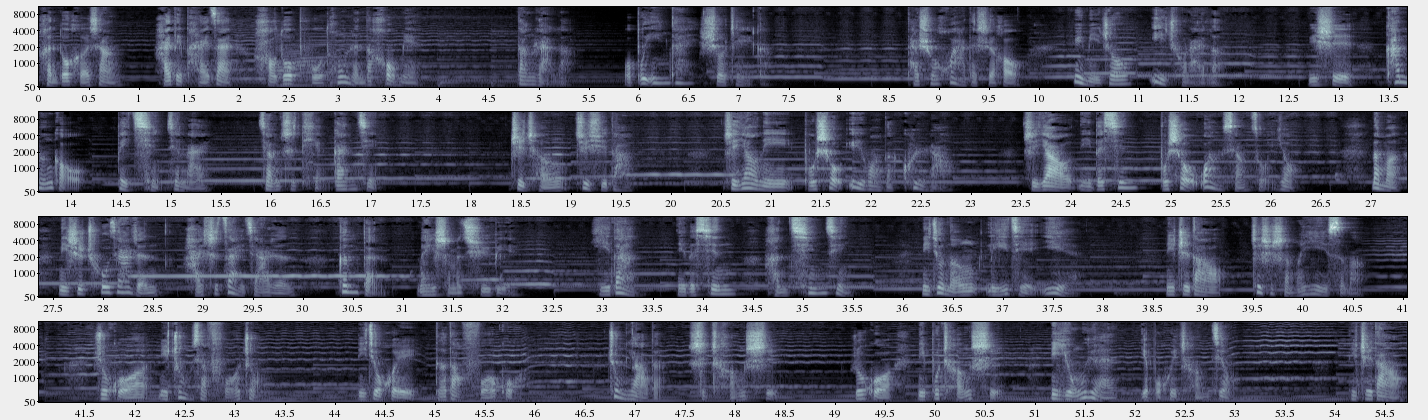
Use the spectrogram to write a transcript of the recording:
很多和尚还得排在好多普通人的后面。当然了，我不应该说这个。他说话的时候，玉米粥溢出来了，于是看门狗被请进来，将之舔干净。志成继续道：“只要你不受欲望的困扰，只要你的心不受妄想左右，那么你是出家人还是在家人，根本没什么区别。一旦……”你的心很清净，你就能理解业。你知道这是什么意思吗？如果你种下佛种，你就会得到佛果。重要的是诚实。如果你不诚实，你永远也不会成就。你知道，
